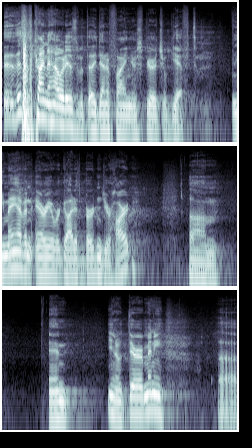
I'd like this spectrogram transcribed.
This is kind of how it is with identifying your spiritual gift. You may have an area where God has burdened your heart. Um, and, you know, there are many uh,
